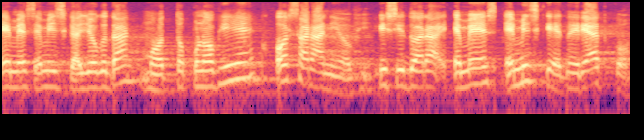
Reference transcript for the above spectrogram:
एमएसएमईज का योगदान महत्वपूर्ण भी है और सराहनीय भी। पीसी द्वारा एमएसएमईज के निर्यात को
